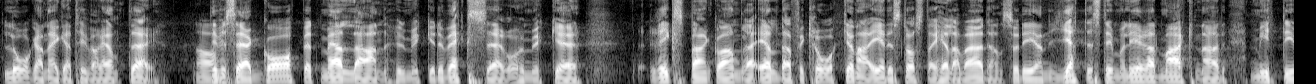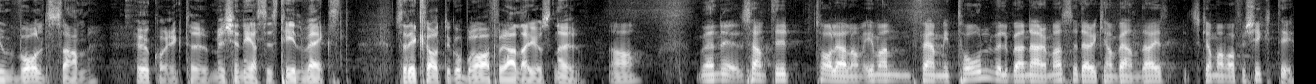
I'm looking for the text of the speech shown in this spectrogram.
låga negativa räntor. Ja. Det vill säga gapet mellan hur mycket det växer och hur mycket Riksbank och andra eldar för kråkorna är det största i hela världen. Så det är en jättestimulerad marknad mitt i en våldsam högkonjunktur med kinesisk tillväxt. Så det är klart det går bra för alla just nu. Ja, men eh, samtidigt talar alla om, är man fem i tolv eller börjar närma sig där det kan vända, ska man vara försiktig?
